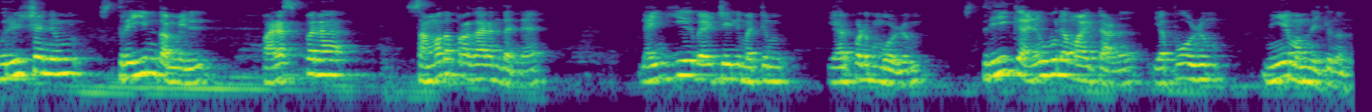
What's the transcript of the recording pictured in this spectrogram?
പുരുഷനും സ്ത്രീയും തമ്മിൽ പരസ്പര സമ്മതപ്രകാരം തന്നെ ലൈംഗിക വേഴ്ചയിൽ മറ്റും ഏർപ്പെടുമ്പോഴും സ്ത്രീക്ക് അനുകൂലമായിട്ടാണ് എപ്പോഴും നിയമം നിൽക്കുന്നത്.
